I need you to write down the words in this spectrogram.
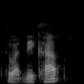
สวัสดีครับ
